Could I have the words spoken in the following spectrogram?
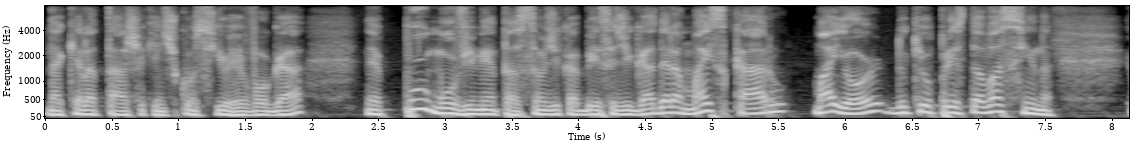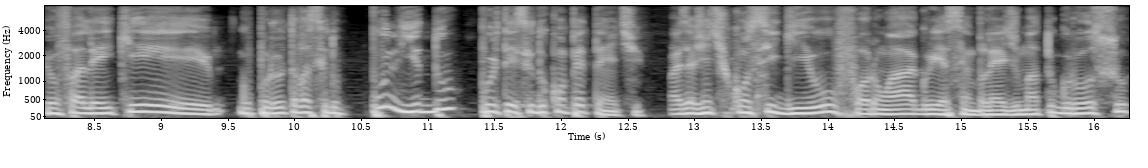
naquela taxa que a gente conseguiu revogar, né, por movimentação de cabeça de gado era mais caro, maior do que o preço da vacina. Eu falei que o produto estava sendo punido por ter sido competente. Mas a gente conseguiu, o Fórum Agro e a Assembleia de Mato Grosso,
